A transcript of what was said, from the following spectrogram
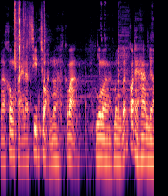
là không phải là xin chuẩn mà, các bạn. Nhưng mà mình vẫn có thể hàn được.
